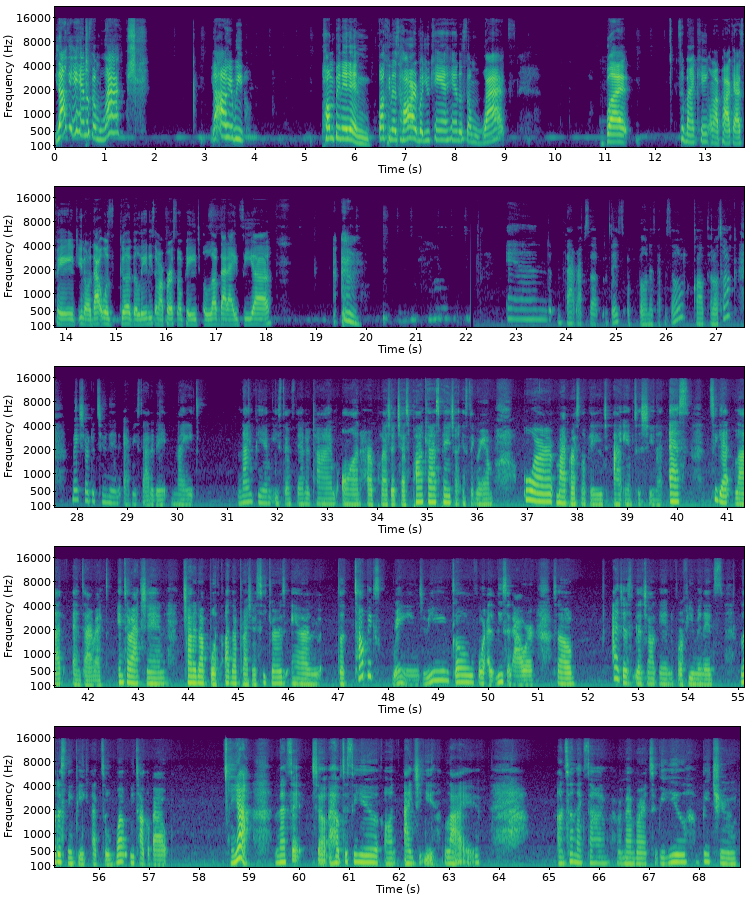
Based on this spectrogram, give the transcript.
y'all can't handle some wax. Y'all out here be pumping it and fucking us hard, but you can't handle some wax. But to my king on my podcast page, you know, that was good. The ladies on my personal page love that idea. And that wraps up this bonus episode called Pillow Talk. Make sure to tune in every Saturday night, 9 p.m. Eastern Standard Time on her Pleasure Chest podcast page on Instagram or my personal page, I am Tashina S, to get live and direct interaction, chat it up with other pleasure seekers, and the topics range. We go for at least an hour. So I just let y'all in for a few minutes, little sneak peek as to what we talk about. Yeah, and that's it. So I hope to see you on IG Live. Until next time, remember to be you, be true,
